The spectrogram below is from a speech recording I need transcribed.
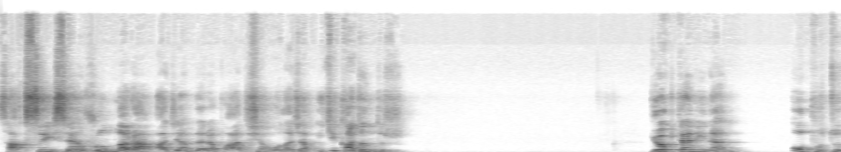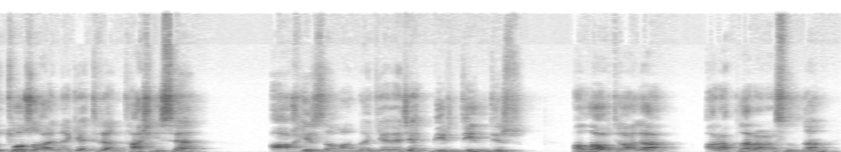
Saksı ise Rumlara, Acemlere padişah olacak iki kadındır. Gökten inen o putu toz haline getiren taş ise ahir zamanda gelecek bir dindir. Allahu Teala Araplar arasından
